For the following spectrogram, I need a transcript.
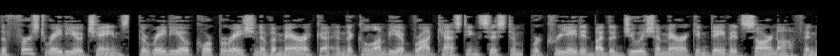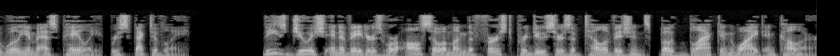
The first radio chains, the Radio Corporation of America and the Columbia Broadcasting System, were created by the Jewish-American David Sarnoff and William S. Paley, respectively. These Jewish innovators were also among the first producers of televisions, both black and white and color.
